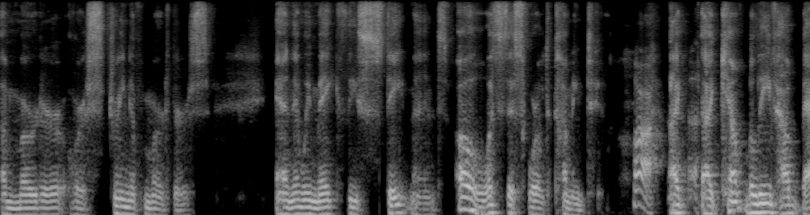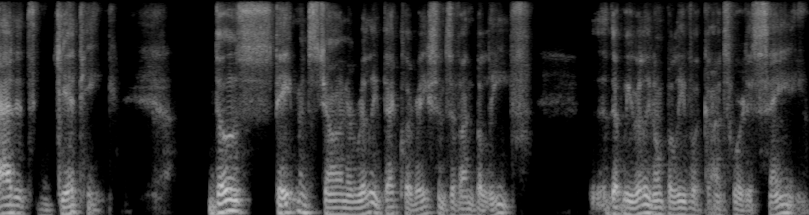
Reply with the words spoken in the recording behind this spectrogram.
a murder or a string of murders. And then we make these statements oh, what's this world coming to? Huh. I, I can't believe how bad it's getting. Those statements, John, are really declarations of unbelief that we really don't believe what God's word is saying.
